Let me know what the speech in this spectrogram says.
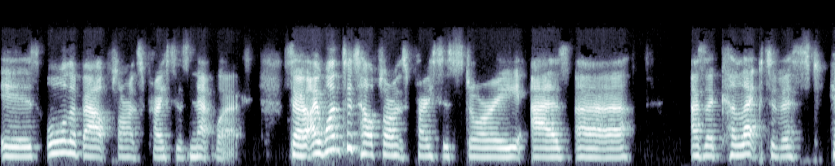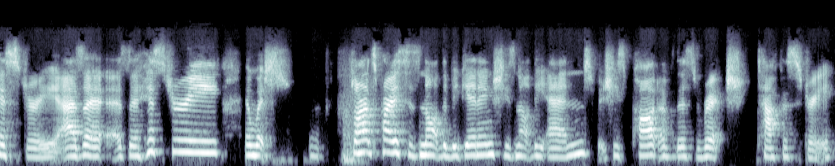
is all about Florence Price's network. So I want to tell Florence Price's story as a as a collectivist history, as a as a history in which Florence Price is not the beginning, she's not the end, but she's part of this rich tapestry.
